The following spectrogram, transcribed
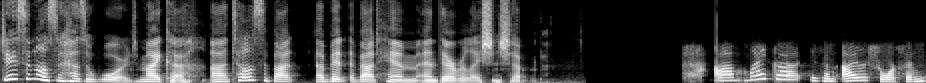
Jason also has a ward, Micah. Uh, tell us about a bit about him and their relationship. Um, Micah is an Irish orphan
